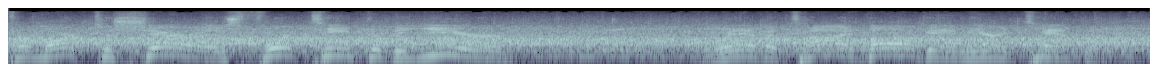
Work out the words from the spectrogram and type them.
for Mark Teixeira, his 14th of the year. We have a tie ball game here in Tampa.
